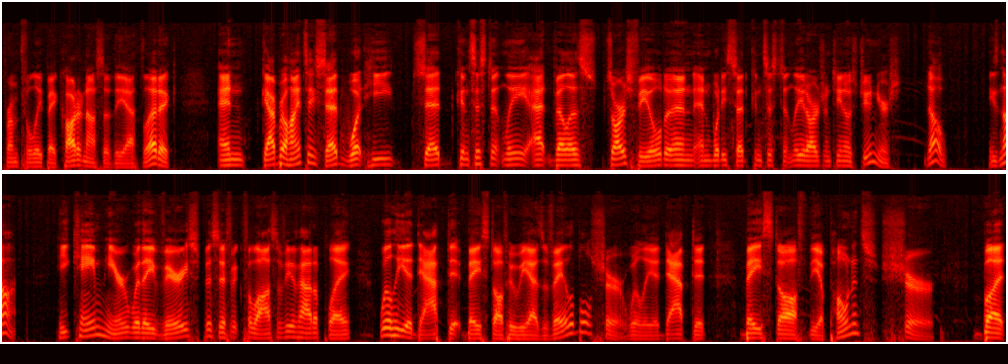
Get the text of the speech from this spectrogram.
from Felipe Cardenas of the Athletic, and Gabriel Heinze said what he said consistently at Vélez Sarsfield and and what he said consistently at Argentinos Juniors. No, he's not. He came here with a very specific philosophy of how to play. Will he adapt it based off who he has available? Sure. Will he adapt it based off the opponents? Sure. But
